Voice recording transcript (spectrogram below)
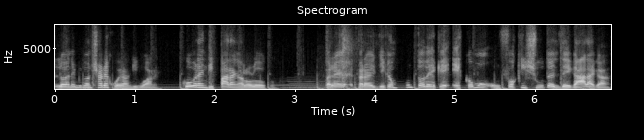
los enemigos en Uncharted juegan igual. Cubren, disparan a lo loco. Pero, pero llega un punto de que es como un fucking shooter de Galaga.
